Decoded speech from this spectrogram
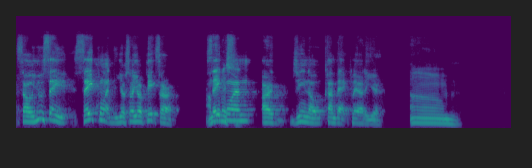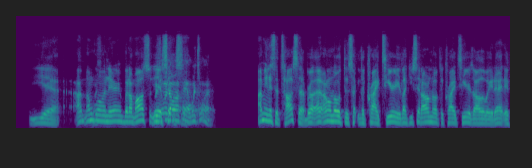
So you say Saquon, your so your picks are I'm giving Saquon or Geno comeback player of the year. Um, yeah, I'm, I'm Which- going there, but I'm also Which yeah. one know I'm saying? Which one? I mean, it's a toss up, bro. I, I don't know what this the criteria, like you said, I don't know if the criteria is all the way that if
